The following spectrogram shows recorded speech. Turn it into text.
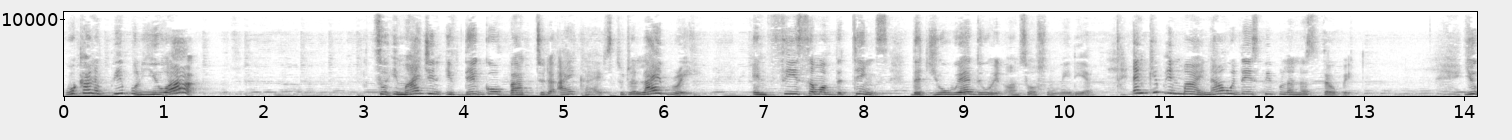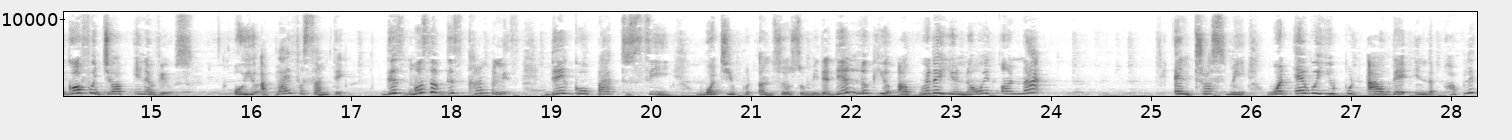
what kind of people you are. So imagine if they go back to the archives, to the library, and see some of the things that you were doing on social media. And keep in mind, nowadays people are not stupid. You go for job interviews or you apply for something this most of these companies they go back to see what you put on social media. They look you up whether you know it or not. And trust me whatever you put out there in the public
